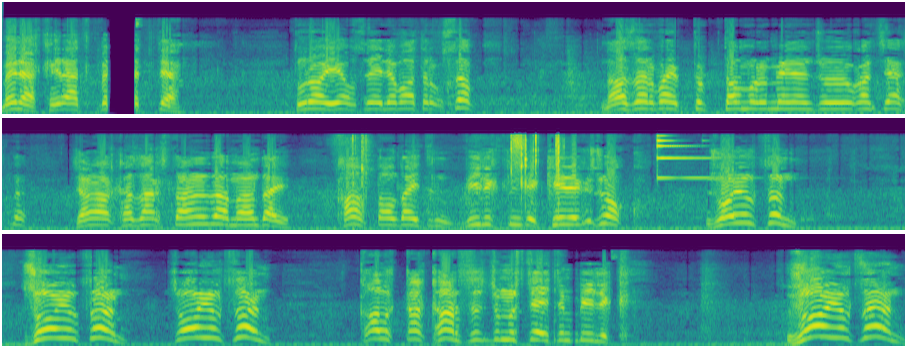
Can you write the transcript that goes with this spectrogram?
міне қиратып бітті тура осы элеватор ұқсап назарбаев түп тамырыменен жойылған сияқты жаңа қазақстаны да мынандай халықты алдайтын биліктің де керегі жоқ жойылсын жойылсын жойылсын халыққа қарсы жұмыс істейтін билік жойылсын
